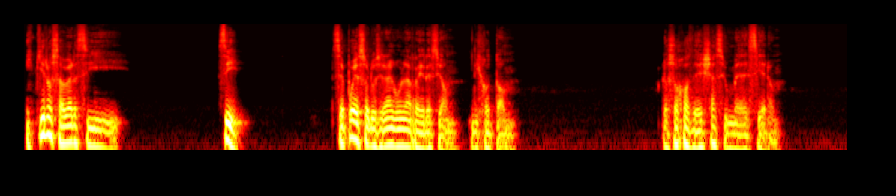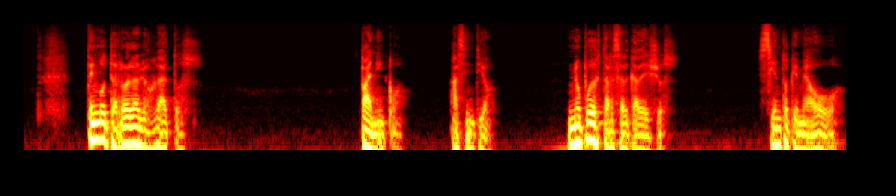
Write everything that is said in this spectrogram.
y quiero saber si... Sí, se puede solucionar con una regresión, dijo Tom. Los ojos de ella se humedecieron. Tengo terror a los gatos. Pánico, asintió. No puedo estar cerca de ellos. Siento que me ahogo.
